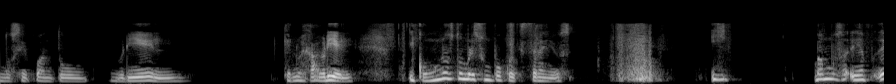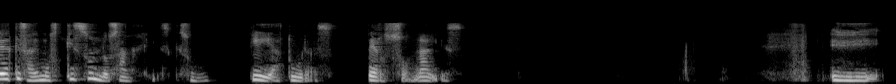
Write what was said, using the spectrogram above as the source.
no sé cuánto, Uriel, que no es Gabriel, y con unos nombres un poco extraños. Y vamos, ya que sabemos qué son los ángeles, que son criaturas personales, Eh,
